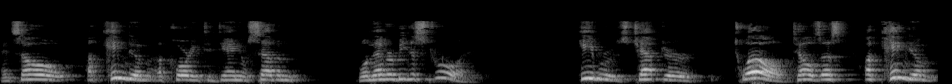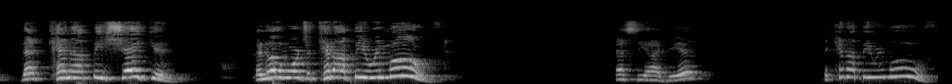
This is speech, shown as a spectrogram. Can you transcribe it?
And so a kingdom, according to Daniel 7, will never be destroyed. Hebrews chapter 12 tells us a kingdom that cannot be shaken. In other words, it cannot be removed. That's the idea. It cannot be removed.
